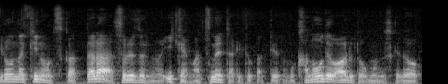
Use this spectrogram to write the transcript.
いろんな機能を使ったら、それぞれの意見を集めたりとかっていうのも可能ではあると思うんですけど、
